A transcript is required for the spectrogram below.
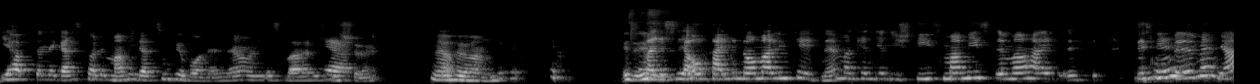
ihr habt dann eine ganz tolle Mami dazu gewonnen ne? und das war richtig ja. schön ja. zu hören. Weil das ist ja auch keine Normalität, ne? Man kennt ja die Stiefmamis immer halt, äh, Disney-Filme, ja?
